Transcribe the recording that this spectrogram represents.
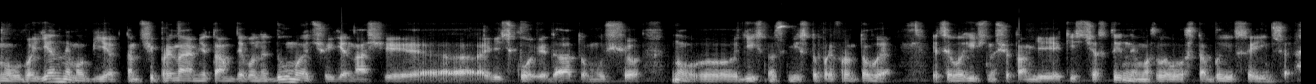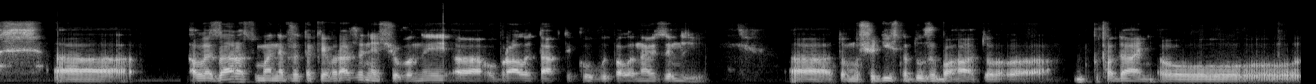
ну воєнним об'єктам, чи принаймні там, де вони думають, що є наші е, військові, да тому що ну е, дійсно ж місто прифронтове, і це логічно, що там є якісь частини, можливо, штаби і все інше. Але зараз у мене вже таке враження, що вони обрали тактику випаленої землі. Тому що дійсно дуже багато попадань у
